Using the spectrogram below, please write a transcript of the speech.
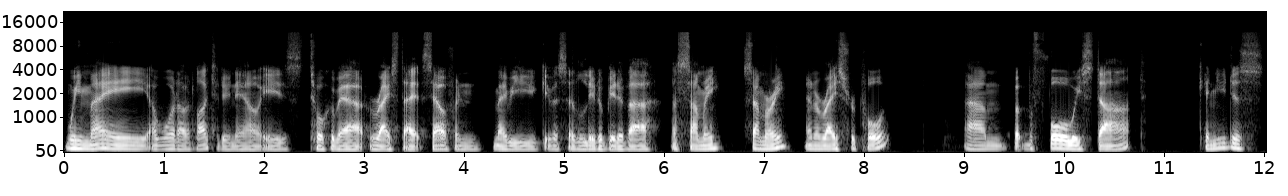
we may. Uh, what I would like to do now is talk about race day itself, and maybe you give us a little bit of a, a summary, summary, and a race report. Um, but before we start, can you just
